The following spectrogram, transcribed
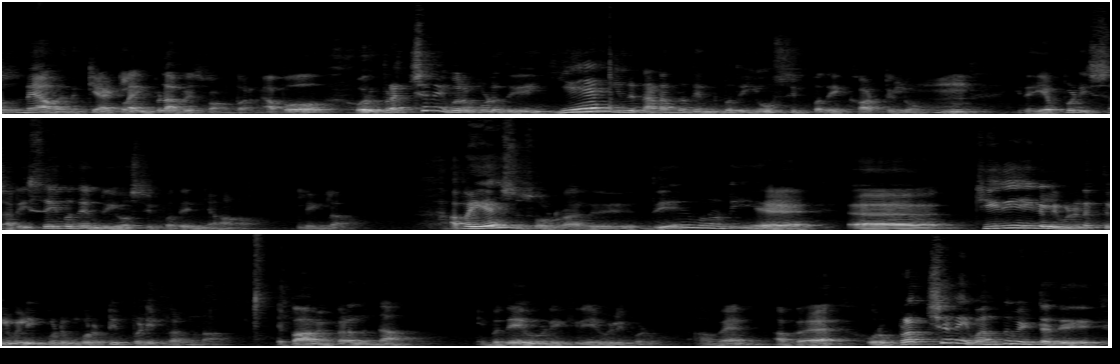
சொன்னேன் அவன் அதை கேட்கல இப்படிலாம் பேசுவாங்க பாருங்க. அப்போது ஒரு பிரச்சனை வரும் பொழுது ஏன் இது நடந்தது என்பதை யோசிப்பதை காட்டிலும் இதை எப்படி சரி செய்வது என்று யோசிப்பதே ஞானம் இல்லைங்களா? அப்போ ஏசு சொல்கிறாரு தேவனுடைய கிரியைகள் இவனிடத்தில் வெளிப்படும் பொருட்டு இப்படி பிறந்தான். எப்போ அவன் பிறந்துட்டான். இப்போ தேவனுடைய கிரியை வெளிப்படும். அவன் அப்ப ஒரு பிரச்சனை வந்து விட்டது.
